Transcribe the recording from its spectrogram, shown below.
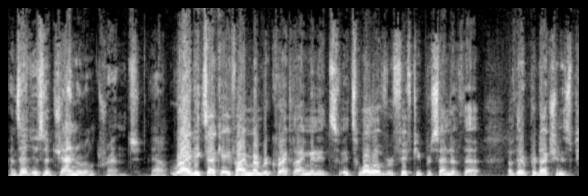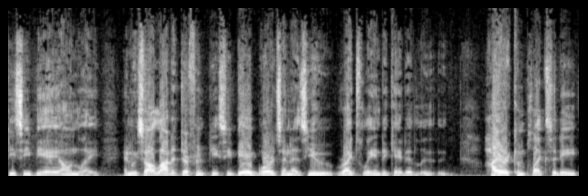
and that is a general trend. Yeah. Right, exactly. If I remember correctly, I mean it's it's well over fifty percent of the of their production is PCBA only, and we saw a lot of different PCBA boards, and as you rightfully indicated, higher complexity.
